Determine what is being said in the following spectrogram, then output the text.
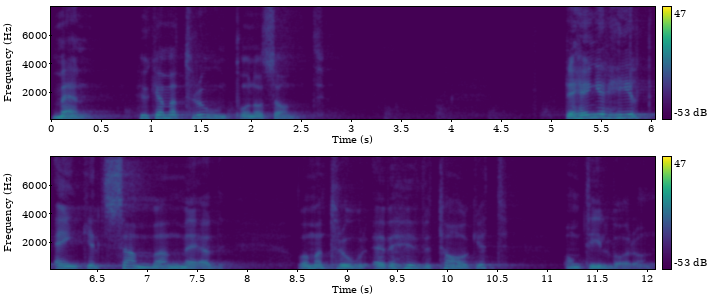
Men hur kan man tro på något sånt? Det hänger helt enkelt samman med vad man tror överhuvudtaget om tillvaron.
